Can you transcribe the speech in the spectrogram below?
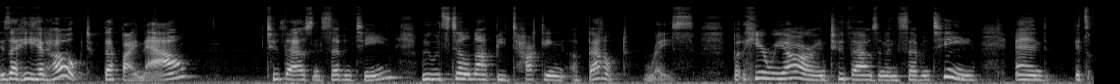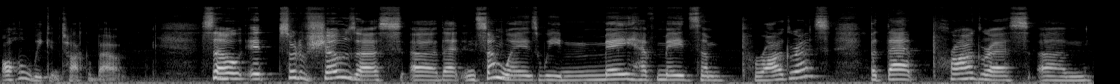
is that he had hoped that by now 2017, we would still not be talking about race. But here we are in 2017, and it's all we can talk about. So it sort of shows us uh, that in some ways we may have made some progress, but that progress um,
